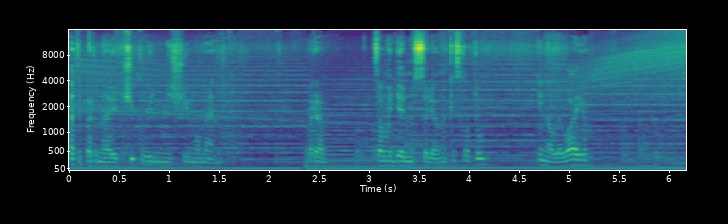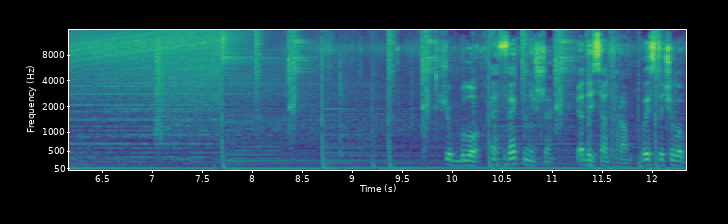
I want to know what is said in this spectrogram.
А тепер найочікувальніший момент. Беремо самодільну соляну кислоту і наливаю. Щоб було ефектніше, 50 грам. Вистачило б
